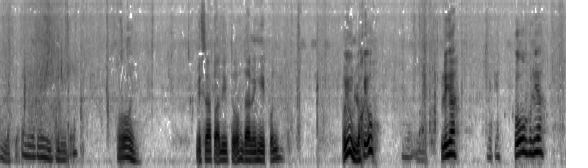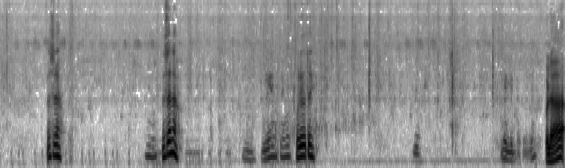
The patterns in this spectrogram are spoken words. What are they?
Ang laki. Ano yung pinahipon dito? Oy. May sapa dito. Oh. Ang daming hipon. Ayun, laki oh. Huli ha. Laki. Oo, huli ha. Nasaan na? Nasaan na? Huli tayo. Huli ito eh. May ligat yun. Wala.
